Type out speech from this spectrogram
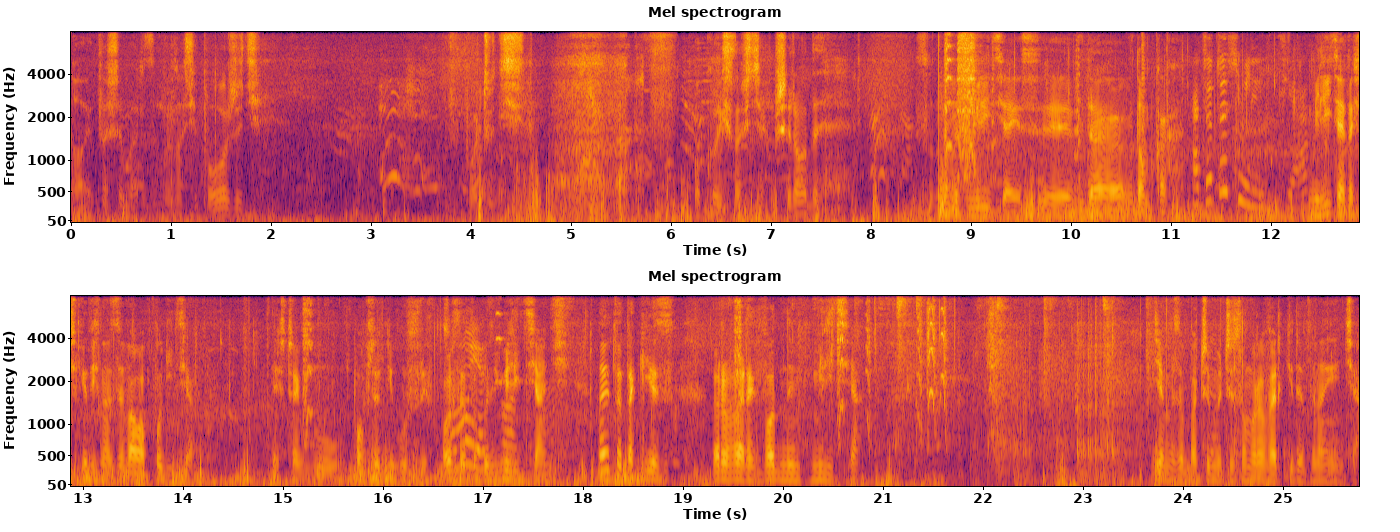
Oj, proszę bardzo, można się położyć, wypocząć w okolicznościach przyrody. Są- Nawet milicja jest y, w, w domkach. A co to jest milicja? Milicja to się kiedyś nazywała policja. Jeszcze jak był poprzedni ustrój w Polsce, Czemu to byli wodny? milicjanci. No i to taki jest rowerek wodny milicja. Idziemy, zobaczymy, czy są rowerki do wynajęcia.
